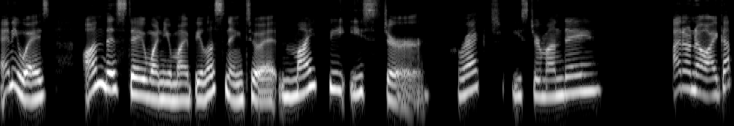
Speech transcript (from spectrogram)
Anyways, on this day when you might be listening to it, might be Easter, correct? Easter Monday? I don't know. I got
